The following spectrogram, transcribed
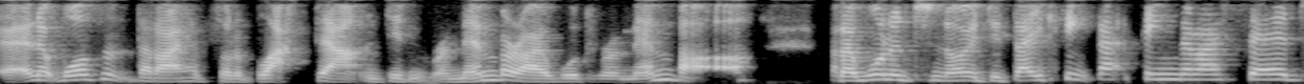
and it wasn't that I had sort of blacked out and didn't remember, I would remember, but I wanted to know did they think that thing that I said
